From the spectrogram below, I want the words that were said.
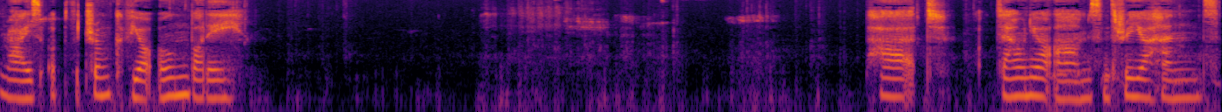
Rise up the trunk of your own body. Part down your arms and through your hands.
